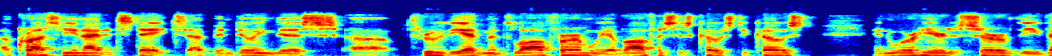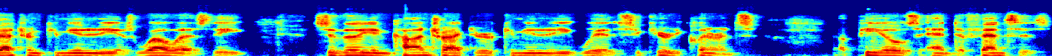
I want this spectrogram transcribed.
across the United States. I've been doing this uh, through the Edmonds Law Firm. We have offices coast to coast, and we're here to serve the veteran community as well as the civilian contractor community with security clearance appeals and defenses.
